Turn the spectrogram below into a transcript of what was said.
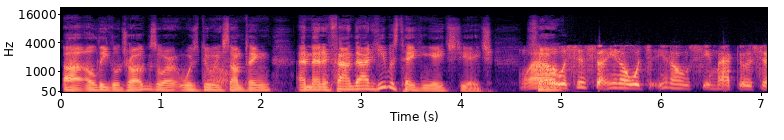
uh, illegal drugs or was doing something, and then it found out he was taking HGH. Well, so it was just uh, you know, it's, you know, C Mac. It was, uh,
